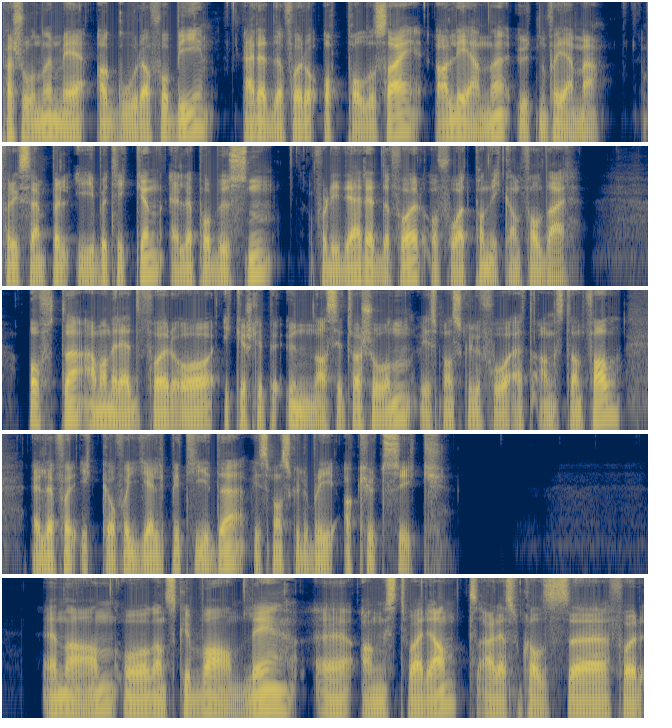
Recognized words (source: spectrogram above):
Personer med agorafobi er redde for å oppholde seg alene utenfor hjemmet for eksempel i butikken eller på bussen, fordi de er redde for å få et panikkanfall der. Ofte er man redd for å ikke slippe unna situasjonen hvis man skulle få et angstanfall, eller for ikke å få hjelp i tide hvis man skulle bli akutt syk. En annen og ganske vanlig eh, angstvariant er det som kalles eh, for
